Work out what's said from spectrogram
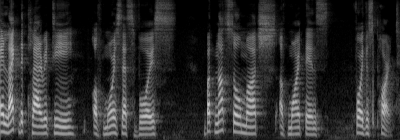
I like the clarity of Morissette's voice, but not so much of Martin's for this part.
